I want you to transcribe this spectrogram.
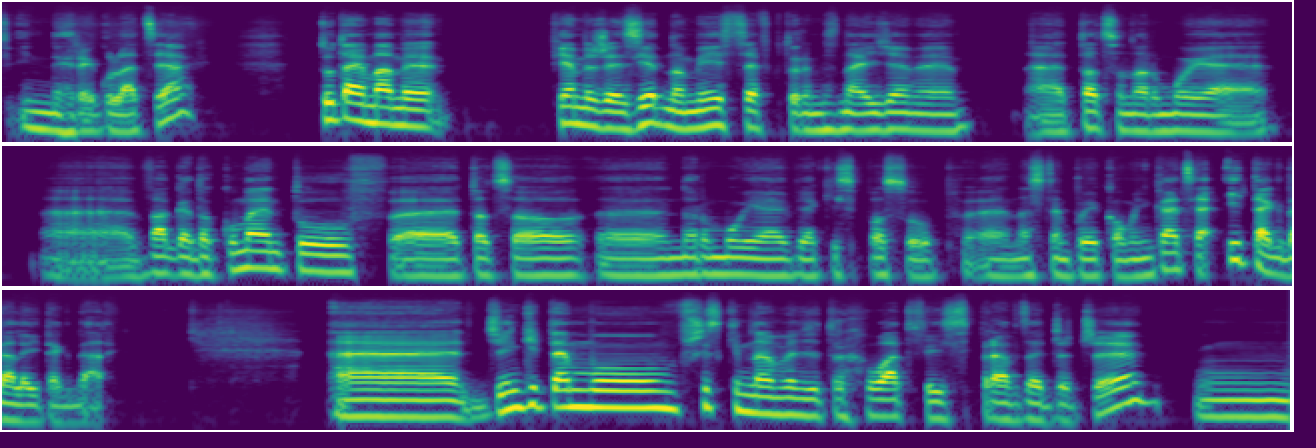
w innych regulacjach. Tutaj mamy, wiemy, że jest jedno miejsce, w którym znajdziemy e, to, co normuje e, wagę dokumentów, to, co normuje, w jaki sposób następuje komunikacja i tak dalej, i tak dalej. Dzięki temu wszystkim nam będzie trochę łatwiej sprawdzać rzeczy. Mm,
